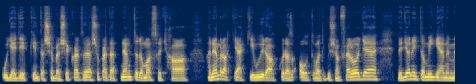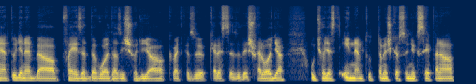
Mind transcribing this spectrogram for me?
úgy egyébként a sebességkorlátozásokat, tehát nem tudom azt, hogy ha, ha nem rakják ki újra, akkor az automatikusan feloldja, de gyanítom igen, mert ugyanebbe a fejezetben volt az is, hogy ugye a következő kereszteződés feloldja, úgyhogy ezt én nem tudtam, és köszönjük szépen a,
